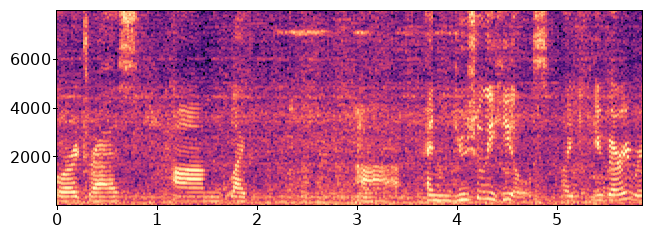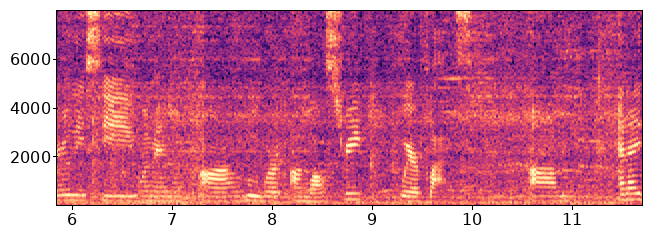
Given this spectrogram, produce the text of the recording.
or a dress um, like uh, and usually heels. Like you very rarely see women uh, who work on Wall Street wear flats. Um, and I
